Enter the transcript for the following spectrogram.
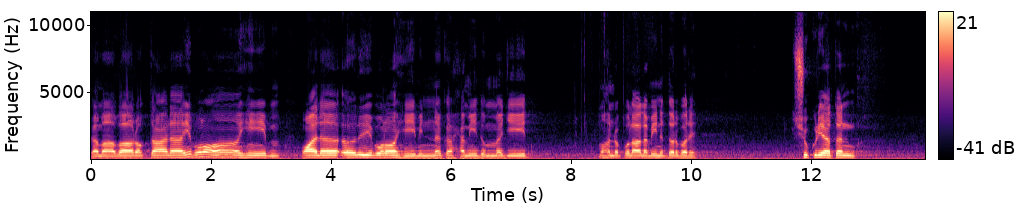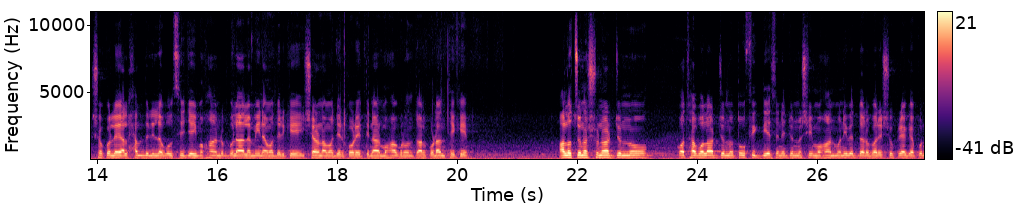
كما باركت على إبراهيم وعلى آل إبراهيم إنك حميد مجيد মহান রব্বুল আলমিনের দরবারে শুক্রিয়াতান সকলে আলহামদুলিল্লাহ বলছি যে মহান রব্বুল আলমিন আমাদেরকে ঈশার নামাজের পরে তেনার মহাগ্রন্থ আল কোরআন থেকে আলোচনা শোনার জন্য, কথা বলার জন্য তৌফিক দিয়েছেন এর জন্য সেই মহান মনিবের দরবারে শুক্রিয়া জ্ঞাপন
